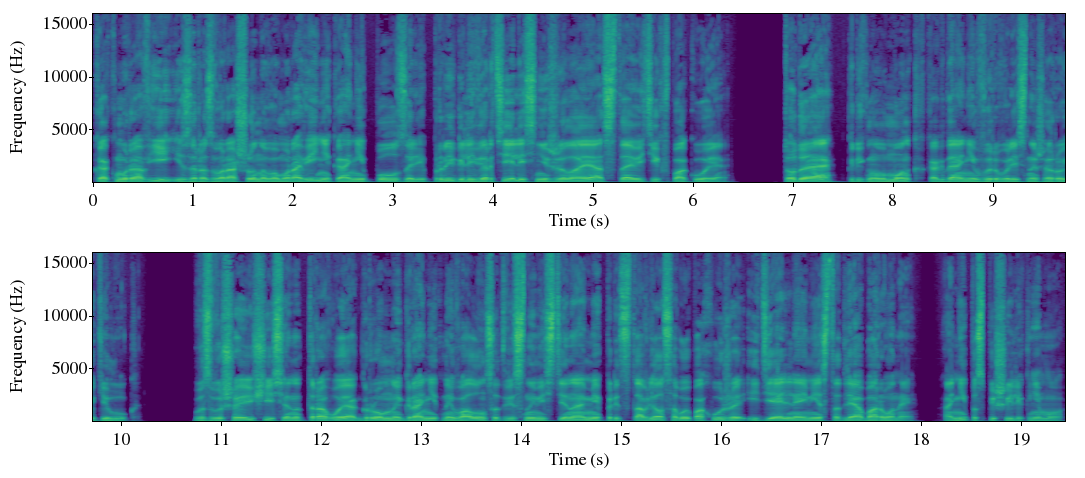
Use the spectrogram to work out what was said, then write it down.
Как муравьи из разворошенного муравейника они ползали, прыгали, вертелись, не желая оставить их в покое. «Туда!» — крикнул Монк, когда они вырвались на широкий луг. Возвышающийся над травой огромный гранитный валун с отвесными стенами представлял собой, похоже, идеальное место для обороны. Они поспешили к нему.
